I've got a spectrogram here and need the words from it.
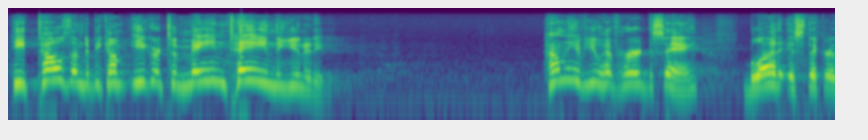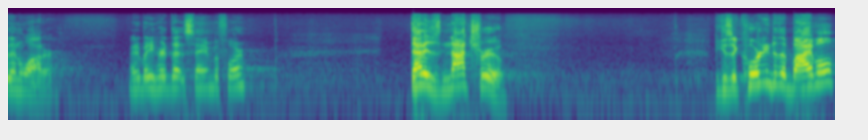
he tells them to become eager to maintain the unity. How many of you have heard the saying, blood is thicker than water? Anybody heard that saying before? That is not true. Because according to the Bible,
